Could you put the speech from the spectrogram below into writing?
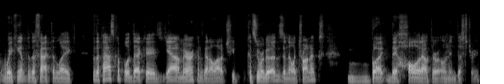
waking up to the fact that like for the past couple of decades, yeah, Americans got a lot of cheap consumer goods and electronics, but they hollowed out their own industry.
